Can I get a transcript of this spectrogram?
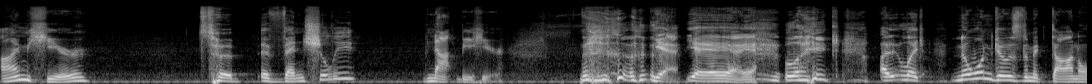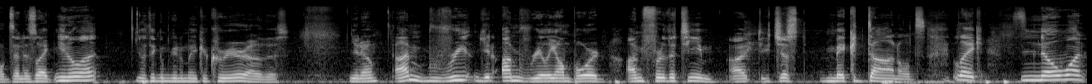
I'm here to eventually not be here. yeah, yeah, yeah, yeah, yeah. like, I like no one goes to McDonald's and is like, you know what? I think I'm gonna make a career out of this. You know, I'm re- you know, I'm really on board. I'm for the team. Uh, just McDonald's. Like no one,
